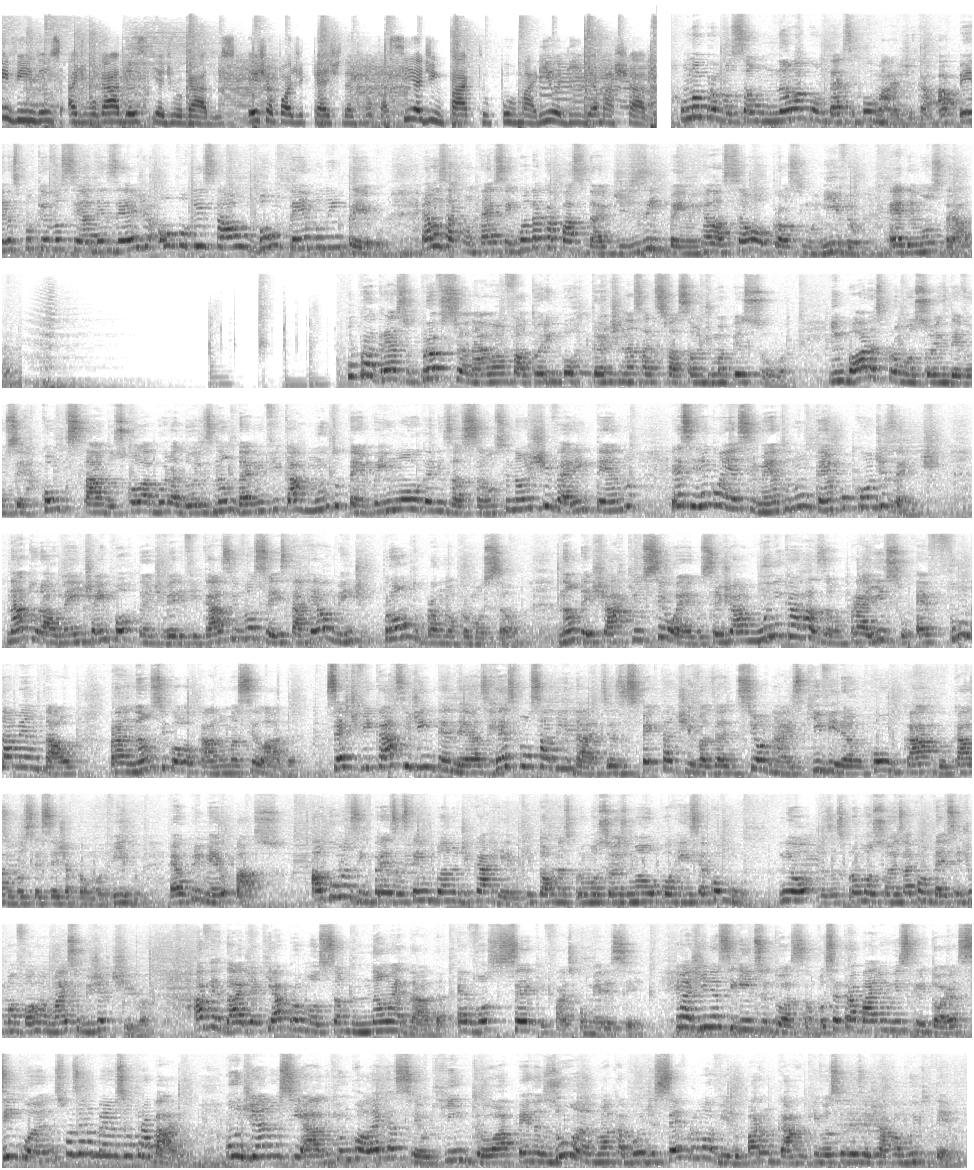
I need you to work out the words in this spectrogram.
Bem-vindos, advogadas e advogados. Este é o podcast da Advocacia de Impacto por Maria Olivia Machado. Uma promoção não acontece por mágica, apenas porque você a deseja ou porque está há um bom tempo no emprego. Elas acontecem quando a capacidade de desempenho em relação ao próximo nível é demonstrada. O progresso profissional é um fator importante na satisfação de uma pessoa. Embora as promoções devam ser conquistadas, os colaboradores não devem ficar muito tempo em uma organização se não estiverem tendo esse reconhecimento num tempo condizente. Naturalmente, é importante verificar se você está realmente pronto para uma promoção. Não deixar que o seu ego seja a única razão para isso é fundamental para não se colocar numa cilada. Certificar-se de entender as responsabilidades e as expectativas adicionais que virão com o cargo caso você seja promovido é o primeiro passo. Algumas empresas têm um plano de carreira que torna as promoções uma ocorrência comum. Em outras, as promoções acontecem de uma forma mais subjetiva. A verdade é que a promoção não é dada, é você que faz por merecer. Imagine a seguinte situação: você trabalha em um escritório há 5 anos fazendo bem o seu trabalho. Um dia anunciado que um colega seu que entrou há apenas um ano acabou de ser promovido para um cargo que você desejava há muito tempo.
